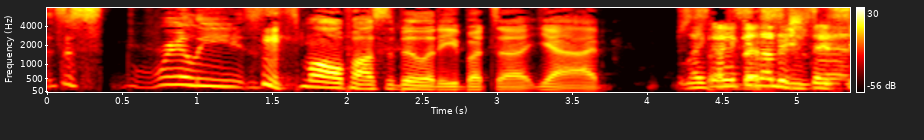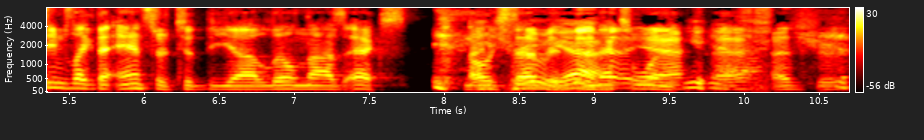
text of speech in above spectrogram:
it's a s- really small possibility. But uh, yeah, I Like, so- I That can seems, understand. it seems like the answer to the uh, Lil Nas X Oh, true, yeah. The next one. yeah, Yeah. yeah, that's true.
